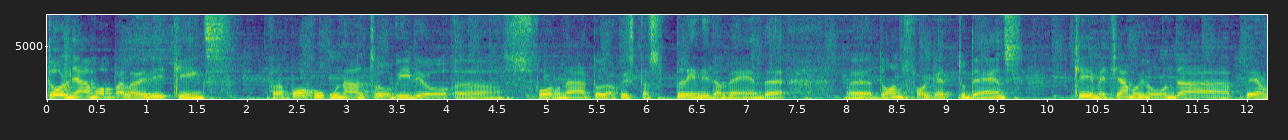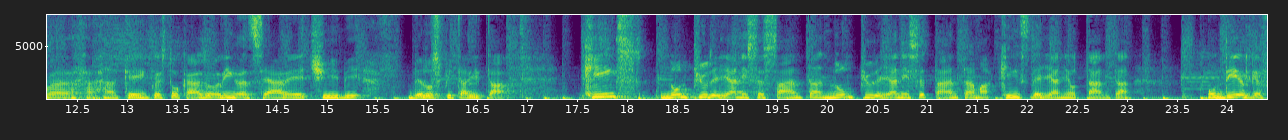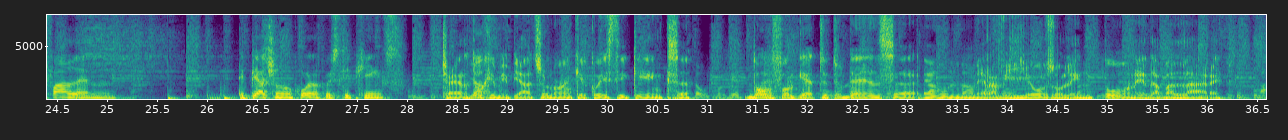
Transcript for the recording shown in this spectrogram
Torniamo a parlare dei Kings. Fra poco un altro video eh, sfornato da questa splendida band, eh, Don't Forget to Dance, che mettiamo in onda per eh, anche in questo caso ringraziare Cibi dell'ospitalità. Kings non più degli anni 60, non più degli anni 70, ma Kings degli anni 80. Un dir gefallen, ti piacciono ancora questi Kings? Certo che mi piacciono anche questi Kinks. Don't Forget to Dance è un meraviglioso lentone da ballare.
